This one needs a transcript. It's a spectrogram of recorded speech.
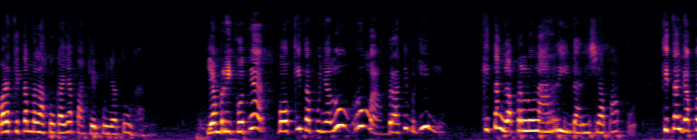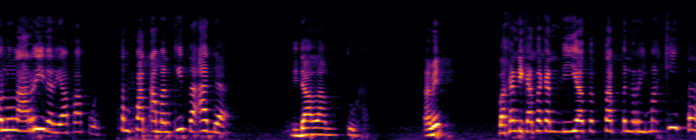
pada kita melakukannya pakai punya Tuhan. Yang berikutnya bahwa kita punya rumah berarti begini. Kita nggak perlu lari dari siapa pun. Kita nggak perlu lari dari apa pun. Tempat aman kita ada di dalam Tuhan. Amin. Bahkan dikatakan dia tetap menerima kita.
